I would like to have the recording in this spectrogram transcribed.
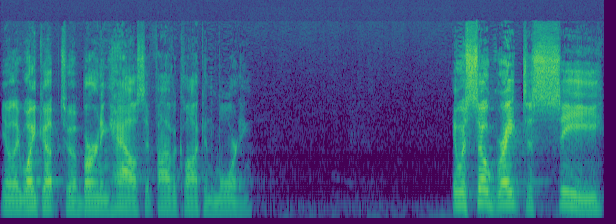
You know, they wake up to a burning house at 5 o'clock in the morning. It was so great to see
